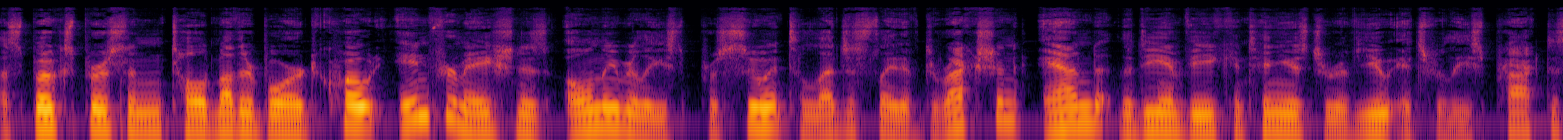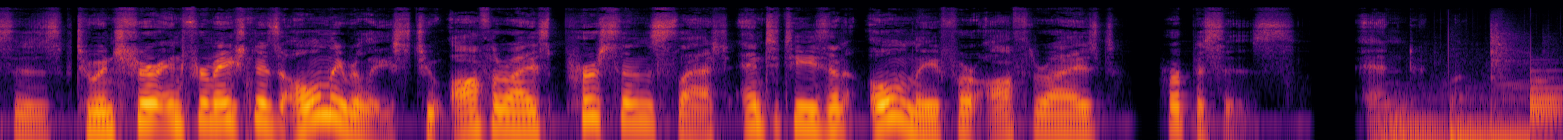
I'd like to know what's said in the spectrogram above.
A spokesperson told Motherboard, quote, information is only released pursuant to legislative direction, and the DMV continues to review its release practices to ensure information is only released to authorized persons slash entities and only for authorized purposes. End quote.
